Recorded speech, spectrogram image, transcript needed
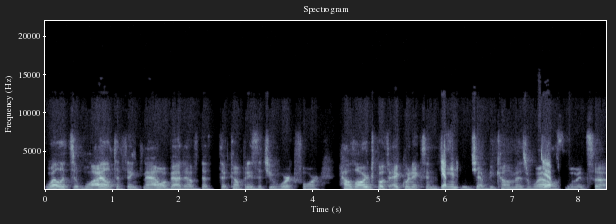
Well, it's wild to think now about of the the companies that you've worked for, how large both Equinix and yep. Vantage have become as well. Yep. So it's uh,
